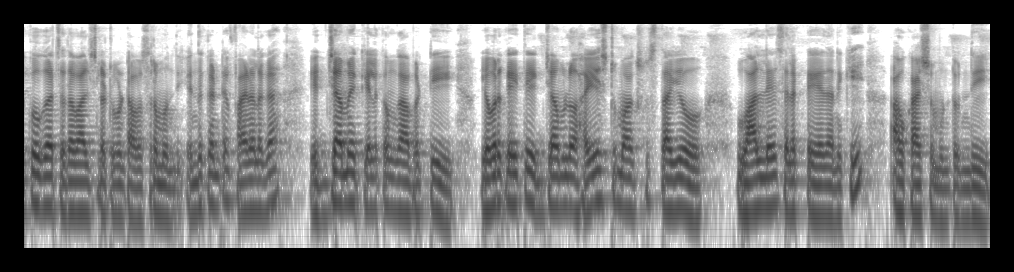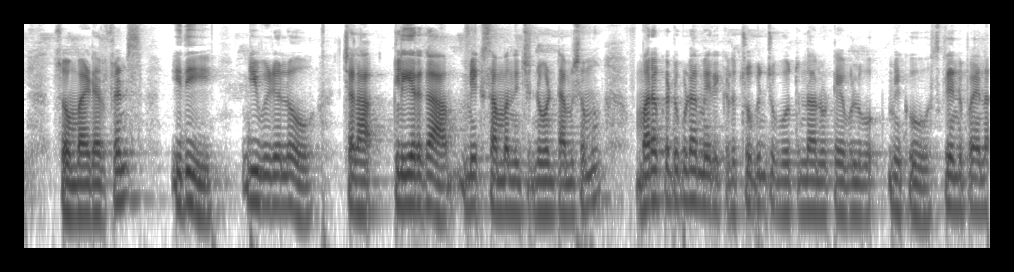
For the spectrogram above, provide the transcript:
ఎక్కువగా చదవాల్సినటువంటి అవసరం ఉంది. ఎందుకంటే ఫైనల్గా ఎగ్జామే కీలకం కాబట్టి ఎవరికైతే ఎగ్జామ్లో హైయెస్ట్ మార్క్స్ వస్తాయో వాళ్ళే సెలెక్ట్ అయ్యేదానికి అవకాశం ఉంటుంది. సో మై డియర్ ఫ్రెండ్స్ ఇది ఈ వీడియోలో చాలా క్లియర్గా మీకు సంబంధించినటువంటి అంశము. మరొకటి కూడా మీరు ఇక్కడ చూపించబోతున్నాను టేబుల్ మీకు స్క్రీన్ పైన.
